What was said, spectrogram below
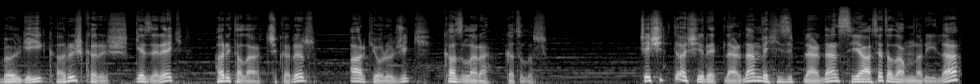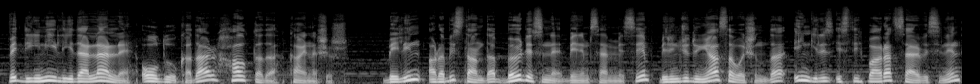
Bölgeyi karış karış gezerek haritalar çıkarır, arkeolojik kazılara katılır çeşitli aşiretlerden ve hiziplerden siyaset adamlarıyla ve dini liderlerle olduğu kadar halkla da kaynaşır. Bel'in Arabistan'da böylesine benimsenmesi, Birinci Dünya Savaşı'nda İngiliz istihbarat servisinin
